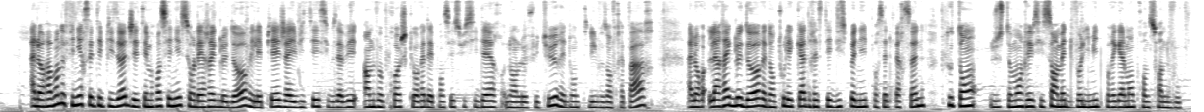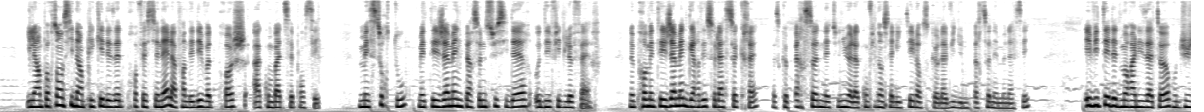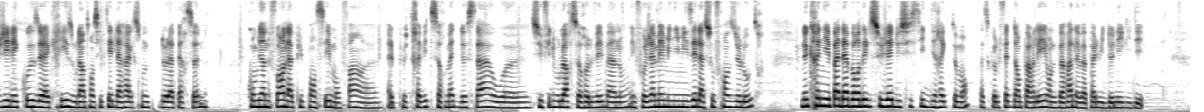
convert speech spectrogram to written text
Alors avant de finir cet épisode, j'ai été me renseigner sur les règles d'or et les pièges à éviter si vous avez un de vos proches qui aurait des pensées suicidaires dans le futur et dont il vous en ferait part. Alors la règle d'or est dans tous les cas de rester disponible pour cette personne tout en justement réussissant à mettre vos limites pour également prendre soin de vous. Il est important aussi d'impliquer des aides professionnelles afin d'aider votre proche à combattre ses pensées. Mais surtout, mettez jamais une personne suicidaire au défi de le faire. Ne promettez jamais de garder cela secret, parce que personne n'est tenu à la confidentialité lorsque la vie d'une personne est menacée. Évitez d'être moralisateur ou de juger les causes de la crise ou l'intensité de la réaction de la personne. Combien de fois on a pu penser, mais enfin, euh, elle peut très vite se remettre de ça, ou euh, il suffit de vouloir se relever. Ben non, il faut jamais minimiser la souffrance de l'autre. Ne craignez pas d'aborder le sujet du suicide directement, parce que le fait d'en parler, on le verra, ne va pas lui donner l'idée.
